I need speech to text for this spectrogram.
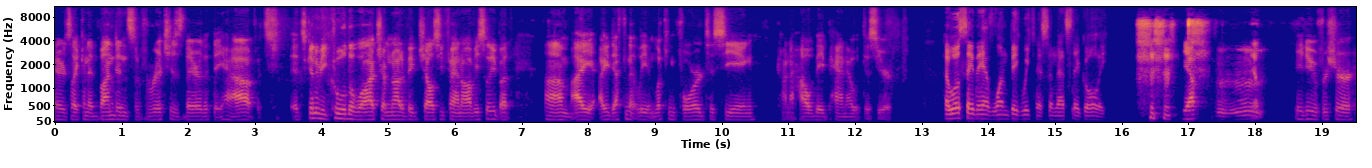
there's like an abundance of riches there that they have. It's it's going to be cool to watch. I'm not a big Chelsea fan, obviously, but um, I I definitely am looking forward to seeing kind of how they pan out this year. I will say they have one big weakness, and that's their goalie. Yep, Mhm. Yep. they do for sure.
